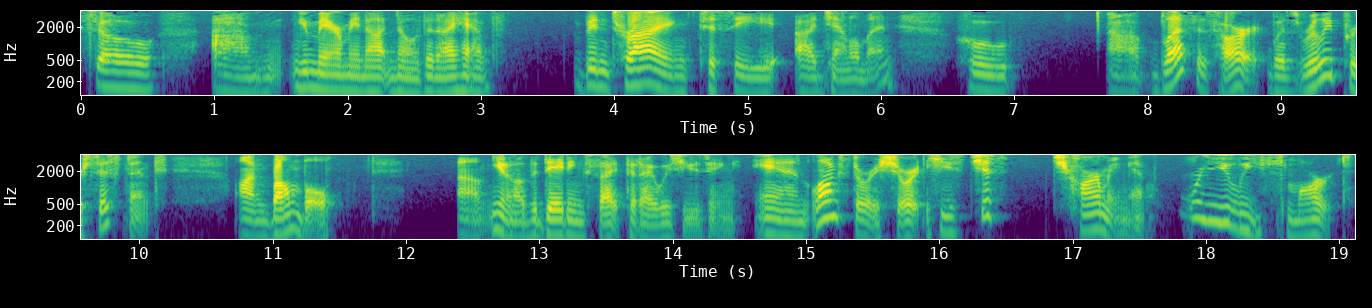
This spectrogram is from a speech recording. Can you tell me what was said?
So um, you may or may not know that I have been trying to see a gentleman who, uh, bless his heart, was really persistent on Bumble um, you know, the dating site that I was using. And long story short, he's just charming and really smart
